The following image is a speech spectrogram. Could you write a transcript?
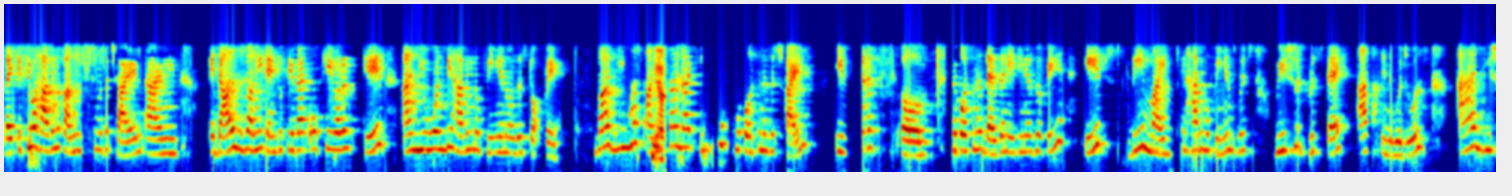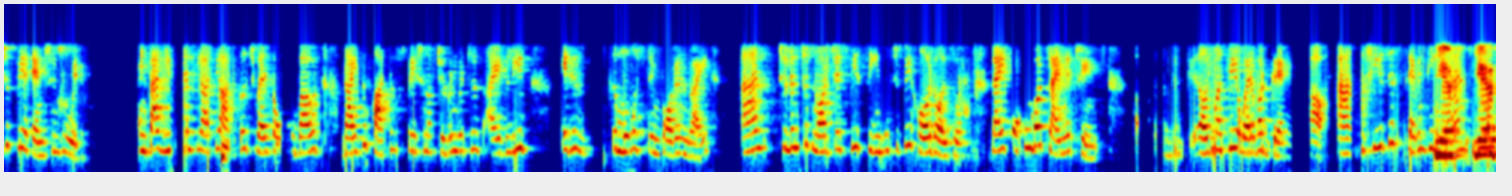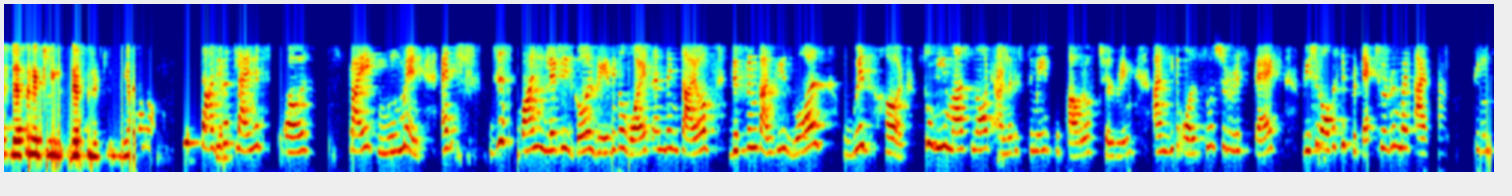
like if you're having a conversation with a child and adults generally tend to say that, okay, you're a kid and you won't be having an opinion on this topic. But we must understand yeah. that even if the person is a child, even if uh, the person is less than 18 years of age, they might be having opinions which we should respect as individuals and we should pay attention to it. In fact, UNCRC Article 12 talks about right to participation of children, which is, I believe, it is the most important right and children should not just be seen, they should be heard also. Like talking about climate change. Uh, you must be aware about Greta. And she's just 17. Yes, yes, definitely, definitely. Yeah. She started a climate uh, strike movement. And just one little girl raising her voice and the entire different countries was with her. So we must not underestimate the power of children and we also should respect, we should obviously protect children, but I think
